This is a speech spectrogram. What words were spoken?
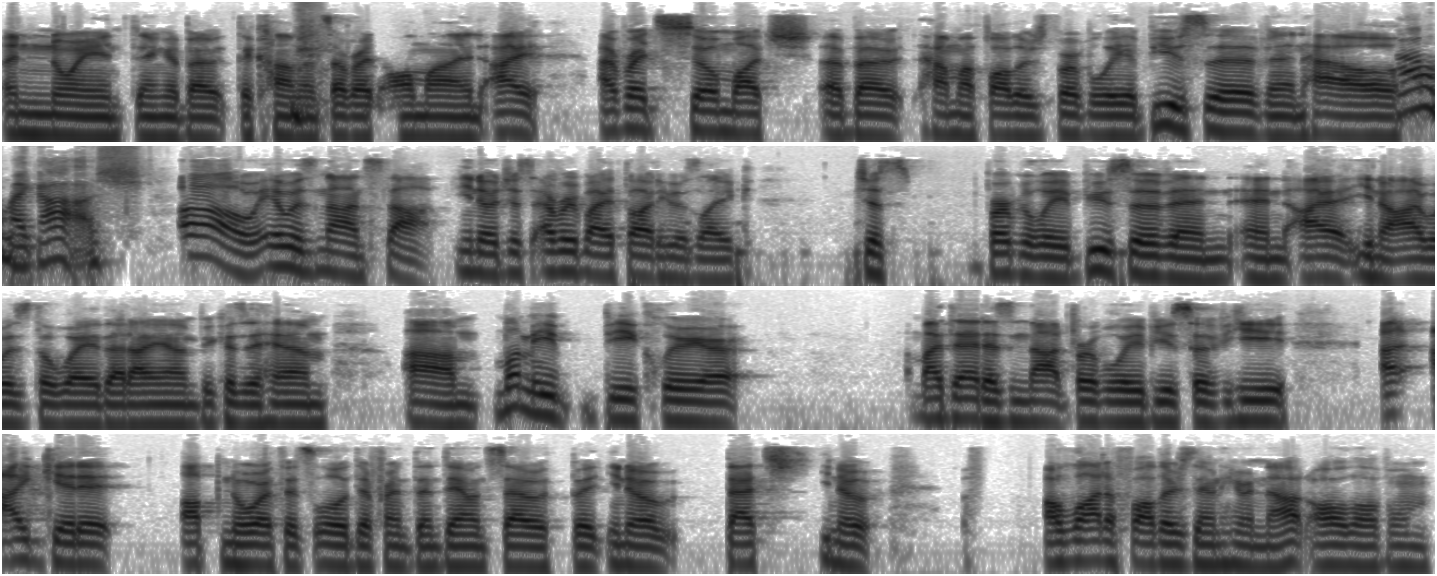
annoying thing about the comments I read online. I I read so much about how my father's verbally abusive and how Oh my gosh. oh, it was nonstop. You know, just everybody thought he was like just verbally abusive, and and I, you know, I was the way that I am because of him. Um, let me be clear, my dad is not verbally abusive. He, I, I get it. Up north, it's a little different than down south, but you know, that's you know, a lot of fathers down here, not all of them,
